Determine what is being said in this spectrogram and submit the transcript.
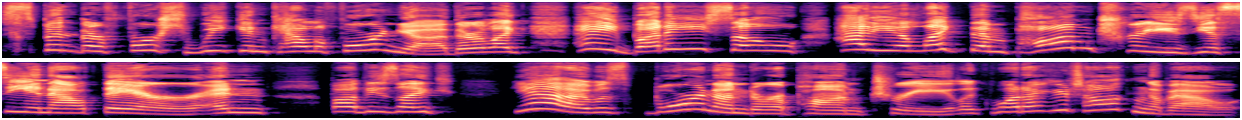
spent their first week in california. They're like hey buddy so how do you like them palm trees you seeing out there? And bobby's like yeah i was born under a palm tree. Like what are you talking about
